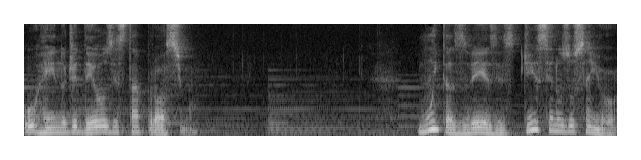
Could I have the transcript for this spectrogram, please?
O Reino de Deus está próximo. Muitas vezes disse-nos o Senhor:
